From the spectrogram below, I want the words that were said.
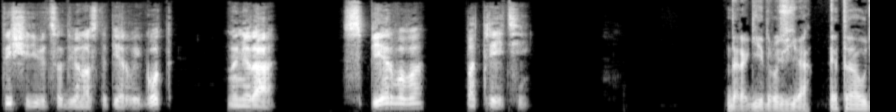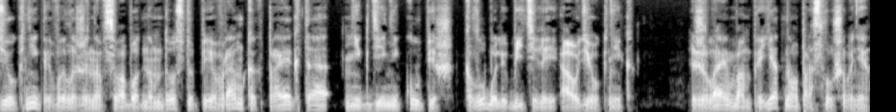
1991 год. Номера с первого по третий. Дорогие друзья, эта аудиокнига выложена в свободном доступе в рамках проекта «Нигде не купишь» Клуба любителей аудиокниг. Желаем вам приятного прослушивания.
